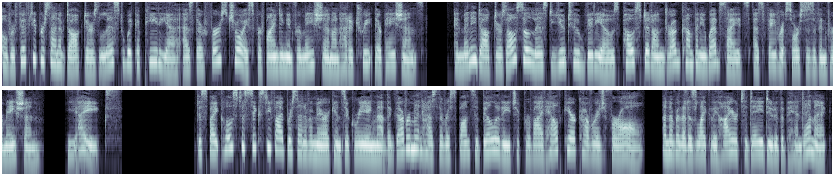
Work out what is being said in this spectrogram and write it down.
Over 50% of doctors list Wikipedia as their first choice for finding information on how to treat their patients, and many doctors also list YouTube videos posted on drug company websites as favorite sources of information. Yikes. despite close to 65% of Americans agreeing that the government has the responsibility to provide health care coverage for all, a number that is likely higher today due to the pandemic,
